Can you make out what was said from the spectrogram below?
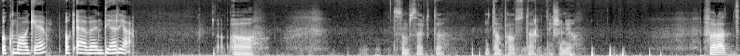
och mage och även diarré. Ja. Som sagt då. Utan paus där, det känner jag. För att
